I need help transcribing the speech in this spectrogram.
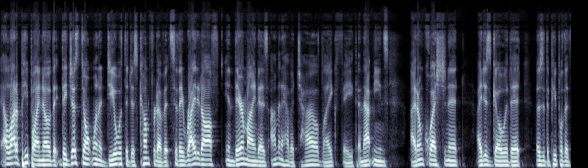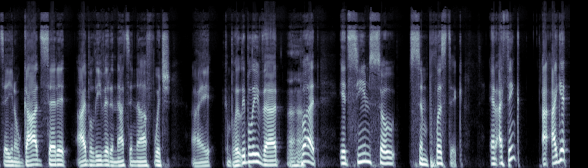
a lot of people I know that they just don't want to deal with the discomfort of it. So they write it off in their mind as I'm going to have a childlike faith. And that means I don't question it. I just go with it. Those are the people that say, you know, God said it. I believe it. And that's enough, which I completely believe that. Uh-huh. But it seems so simplistic. And I think I, I get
